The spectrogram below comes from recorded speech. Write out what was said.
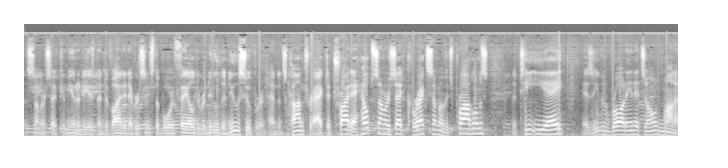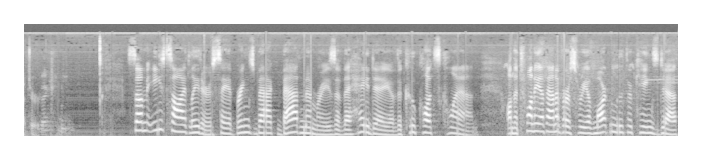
The Somerset community has been divided ever since the board failed to renew the new superintendent's contract. To try to help Somerset correct some of its problems, the TEA has even brought in its own monitor. Some East Side leaders say it brings back bad memories of the heyday of the Ku Klux Klan. On the 20th anniversary of Martin Luther King's death,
